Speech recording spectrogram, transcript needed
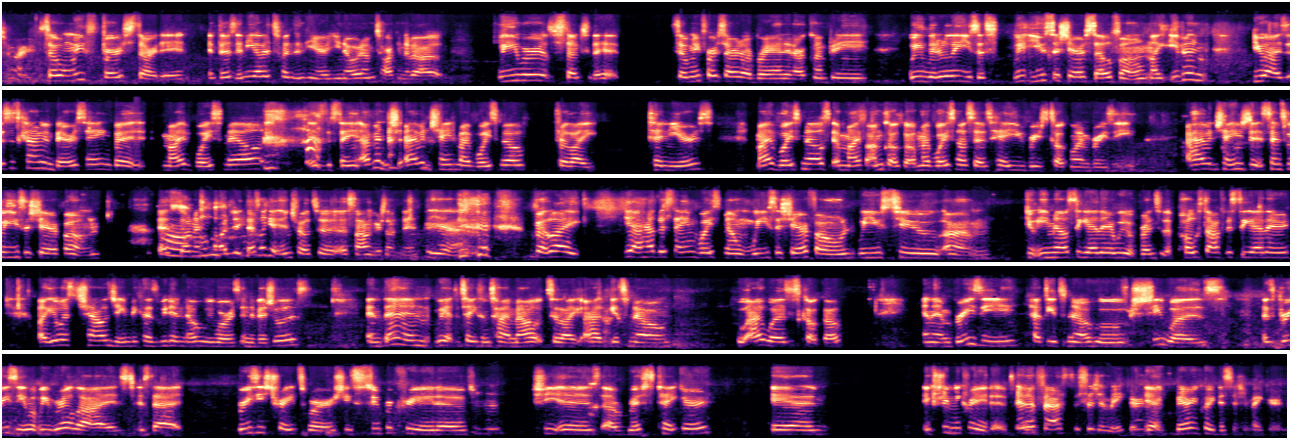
Sure. So when we first started, if there's any other twins in here, you know what I'm talking about. We were stuck to the hip. So when we first started our brand and our company, we literally used to we used to share a cell phone. Like even you guys, this is kind of embarrassing, but my voicemail is the same. I haven't I haven't changed my voicemail for like ten years. My voicemails and my I'm Coco. My voicemail says, "Hey, you've reached Coco and Breezy." I haven't changed it since we used to share a phone. That's Aww. so nostalgic. That's like an intro to a song or something. Yeah. but like, yeah, I have the same voicemail. We used to share a phone. We used to um, do emails together. We would run to the post office together. Like it was challenging because we didn't know who we were as individuals. And then we had to take some time out to like I had to get to know who I was as Coco. And then Breezy had to get to know who she was as Breezy. What we realized is that Breezy's traits were she's super creative, mm-hmm. she is a risk taker, and extremely creative. And a fast decision maker. Yeah, very quick decision maker.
